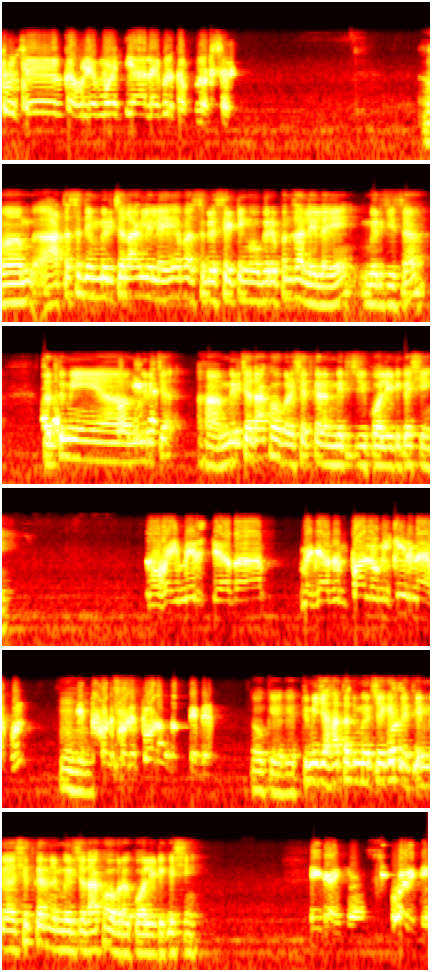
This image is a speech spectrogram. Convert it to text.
तुमचं गवल्यामुळे ती आलाय बरं का प्लॉट सर अं, आता सध्या मिरच्या लागलेल्या आहे. बघा, सगळं सेटिंग वगैरे पण झालेलं आहे मिरचीचं. तर तुम्ही अं, मिरच्या हा मिरच्या दाखवा बरं शेतकऱ्यांना मिरचीची क्वालिटी कशी. ही मिरची आता म्हणजे अजून पालवणी केली नाही आपण. ती. थोडे थोडे तोडा लागते ते. Okay okay. तुम्ही जे हातात मिरच्या घेतल्या ते शेतकऱ्यांना मिरच्या दाखवा बरं क्वालिटी कशी. ठीक आहे क्वालिटी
